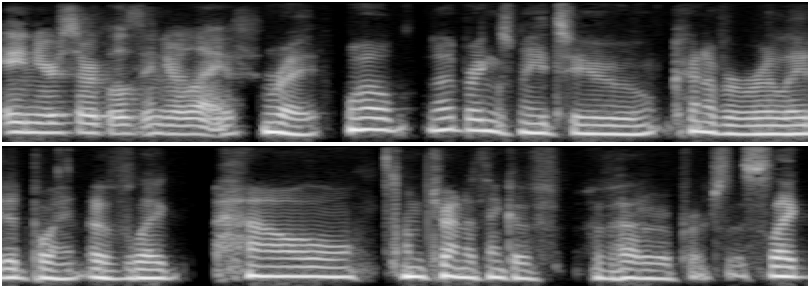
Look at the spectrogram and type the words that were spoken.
in your circles in your life. Right. Well, that brings me to kind of a related point of like how I'm trying to think of of how to approach this. Like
